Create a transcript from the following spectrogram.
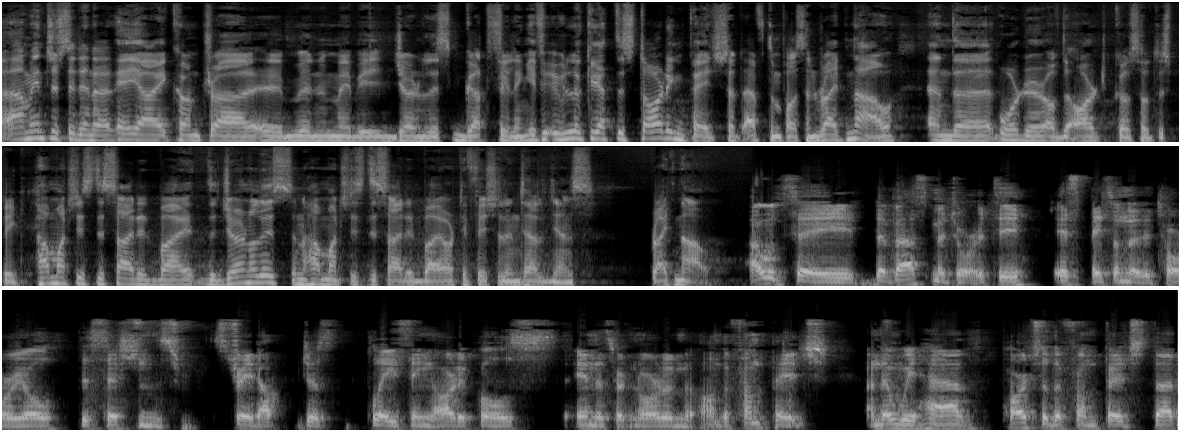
I'm interested in that AI contra uh, maybe journalist gut feeling. If you look at the starting page at Aftenposten right now and the order of the article, so to speak, how much is decided by the journalists and how much is decided by artificial intelligence right now? I would say the vast majority is based on editorial decisions straight up, just placing articles in a certain order on the front page. And then we have parts of the front page that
